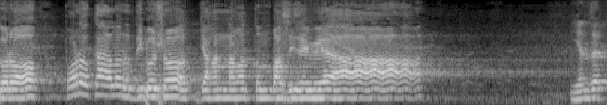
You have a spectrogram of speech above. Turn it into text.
কর। পরকালর দিবসত জাহান নামাত তুন বাঁচি যাইবে। ইয়ান যাত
